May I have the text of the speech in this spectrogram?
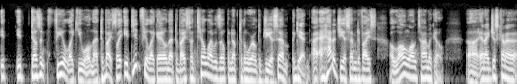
it it doesn't feel like you own that device. Like it did feel like I owned that device until I was opened up to the world of GSM. Again, I, I had a GSM device a long, long time ago. Uh, and I just kind of,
